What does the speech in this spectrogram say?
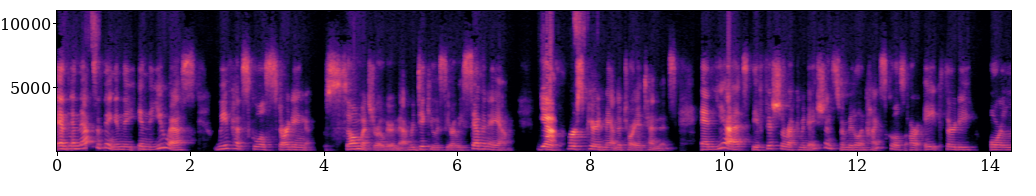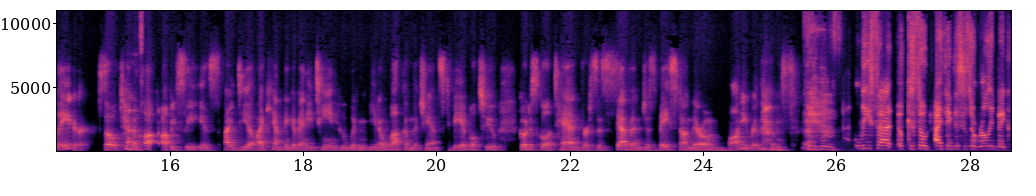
And and that's the thing in the in the us we've had schools starting so much earlier than that ridiculously early 7 a.m yeah. First period mandatory attendance and yet the official recommendations for middle and high schools are 8.30 or later. So 10 mm-hmm. o'clock obviously is ideal. I can't think of any teen who wouldn't, you know, welcome the chance to be able to go to school at 10 versus 7 just based on their own body rhythms. mm-hmm. Lisa, okay, so I think this is a really big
